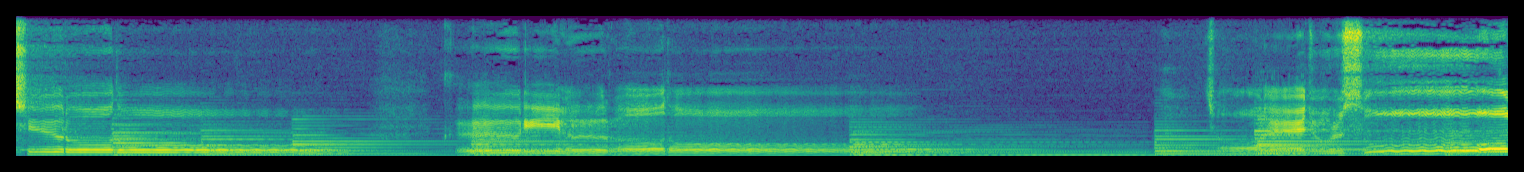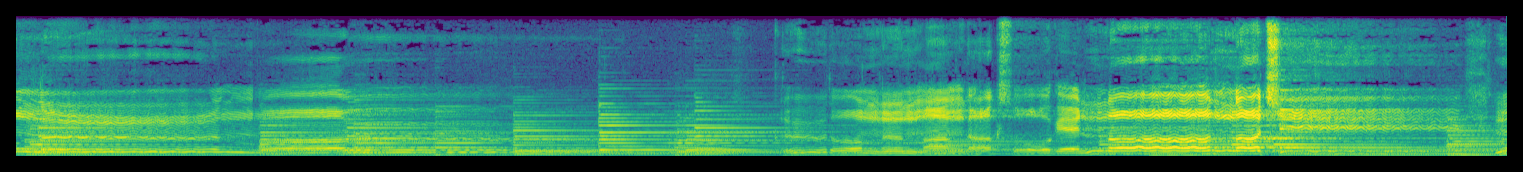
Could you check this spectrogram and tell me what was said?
빛으로도 그림으로도 전해줄 수 없는 마음. 끝없는 망각 속에 낱낱이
